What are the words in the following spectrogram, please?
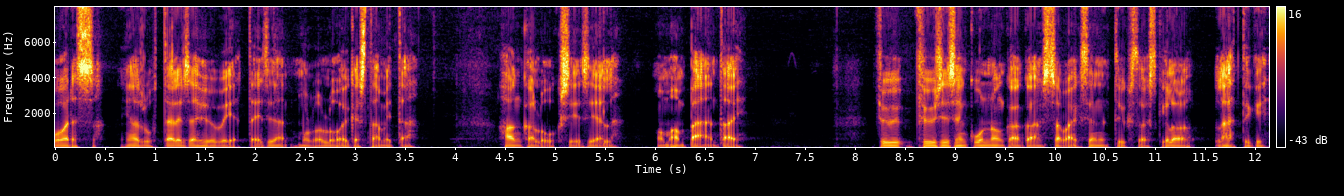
vuodessa ihan suhteellisen hyvin, että ei sitä mulla ollut oikeastaan mitään hankaluuksia siellä oman pään tai fy- fyysisen kunnonkaan kanssa, vaikka se nyt 11 kiloa lähtikin,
